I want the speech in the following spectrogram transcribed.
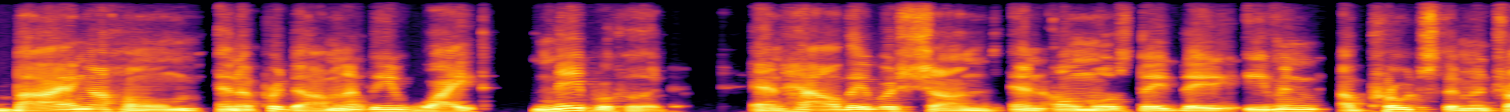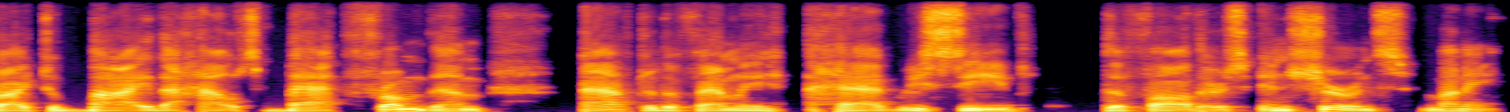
buying a home in a predominantly white neighborhood and how they were shunned and almost they they even approached them and tried to buy the house back from them after the family had received the father's insurance money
